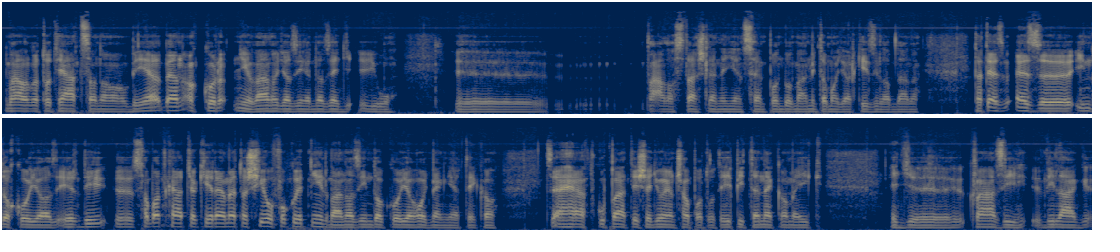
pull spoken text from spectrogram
válogatott játszana a BL-ben, akkor nyilván, hogy azért az egy jó választás lenne ilyen szempontból már, mint a magyar kézilabdának. Tehát ez, ez indokolja az érdi szabadkártya kérelmet, a Siófokot nyilván az indokolja, hogy megnyerték a EHF kupát, és egy olyan csapatot építenek, amelyik egy kvázi világ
